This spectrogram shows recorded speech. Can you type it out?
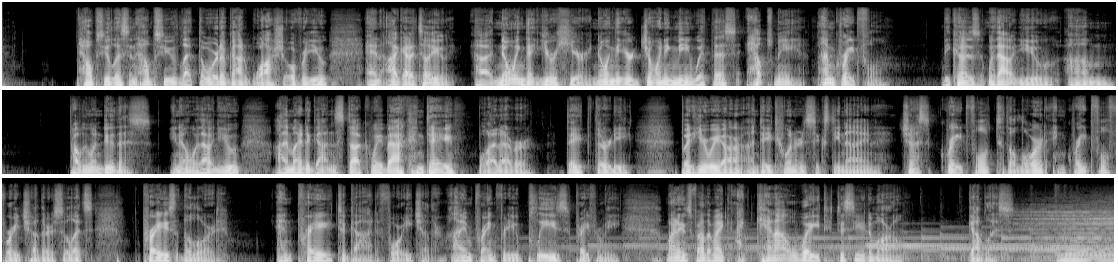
helps you listen, helps you let the word of God wash over you. And I got to tell you, uh, knowing that you're here, knowing that you're joining me with this, helps me. I'm grateful because without you, um, probably wouldn't do this. You know, without you, I might have gotten stuck way back in day, whatever, day 30. But here we are on day 269, just grateful to the Lord and grateful for each other. So let's praise the Lord and pray to God for each other. I'm praying for you. Please pray for me. My name is Father Mike. I cannot wait to see you tomorrow. God bless.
